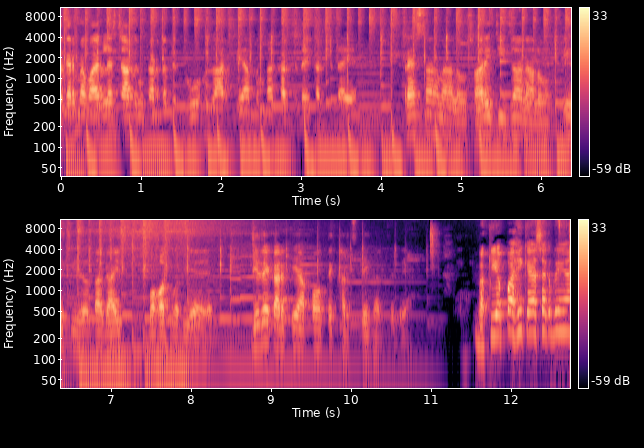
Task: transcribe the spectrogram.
ਅਗਰ ਮੈਂ ਵਾਇਰਲੈਸ ਚਾਰਜਰ ਕੱਢਦਾ ਤੇ 2000 ਰੁਪਇਆ ਬੰਦਾ ਖਰਚਦਾ ਹੀ ਖਰਚਦਾ ਹੈ। ਪ੍ਰੈਸਾਂ ਨਾਲ ਲਓ ਸਾਰੀ ਚੀਜ਼ਾਂ ਨਾਲ ਲਓ ਇਹ ਚੀਜ਼ਾਂ ਤਾਂ ਗਾਈਸ ਬਹੁਤ ਵਧੀਆ ਹੈ। ਜਿਹਦੇ ਕਰਕੇ ਆਪਾਂ ਉੱਤੇ ਖਰਚਦੇ ਹੀ ਖਰਚਦੇ ਆ ਬਾਕੀ ਆਪਾਂ ਇਹੀ ਕਹਿ ਸਕਦੇ ਆ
